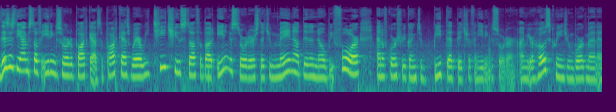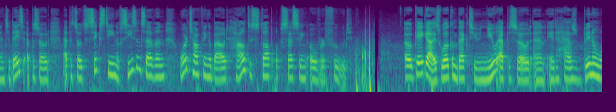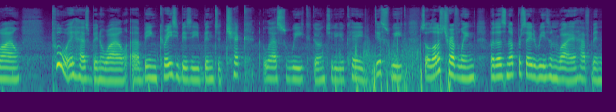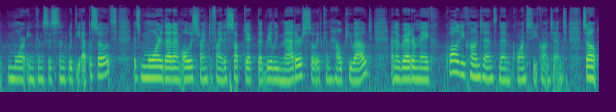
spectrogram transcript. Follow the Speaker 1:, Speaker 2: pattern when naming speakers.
Speaker 1: This is the I'm Stuff Eating Disorder podcast, a podcast where we teach you stuff about eating disorders that you may not didn't know before, and of course we're going to beat that bitch of an eating disorder. I'm your host Queenie June Borgman, and in today's episode, episode 16 of season 7, we're talking about how to stop obsessing over food. Okay, guys, welcome back to a new episode, and it has been a while. Pooh, it has been a while. Uh, being crazy busy, been to Czech last week, going to the UK this week. So a lot of traveling, but that's not per se the reason why I have been more inconsistent with the episodes. It's more that I'm always trying to find a subject that really matters so it can help you out. And I'd rather make quality content than quantity content. So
